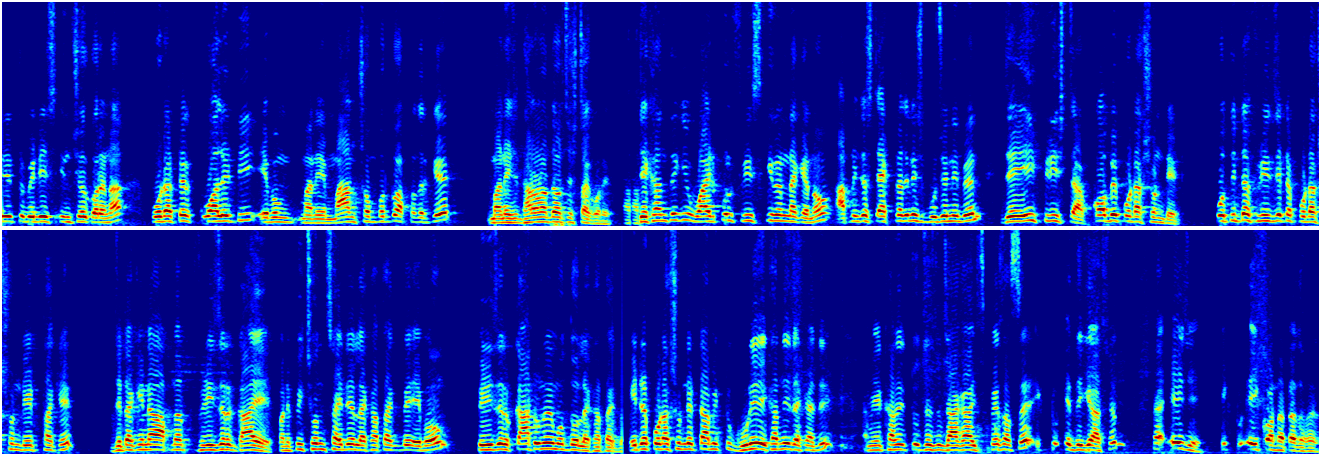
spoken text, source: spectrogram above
ইলেকট্রিবিডিস ইনশিওর করে না প্রোডাক্টের কোয়ালিটি এবং মানে মান সম্পর্ক আপনাদেরকে মানে ধারণা দেওয়ার চেষ্টা করে। যেখান থেকে ওয়াইরপুল ফ্রিজ কিনেন না কেন আপনি জাস্ট একটা জিনিস বুঝে নেবেন যে এই ফ্রিজটা কবে প্রোডাকশন ডেট প্রতিটা ফ্রিজ একটা প্রোডাকশন ডেট থাকে যেটা কিনা আপনার ফ্রিজের গায়ে মানে পিছন সাইডে লেখা থাকবে এবং ফ্রিজের কার্টুনের মধ্যেও লেখা থাকবে। এটার প্রোডাকশন ডেটটা আমি একটু ঘুরিয়ে এখানেই দেখা দিই। আমি এখানে একটু যে জায়গা স্পেস আছে একটু এদিকে আসেন। হ্যাঁ এই যে একটু এই কর্নারটা ধরেন।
